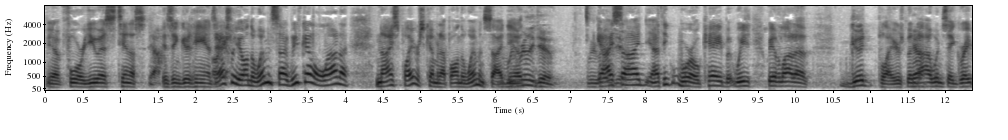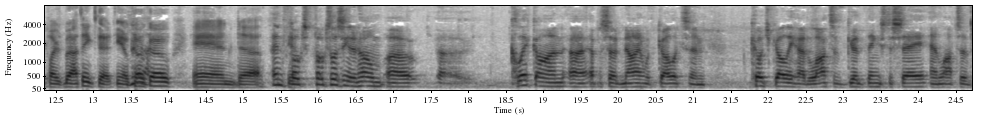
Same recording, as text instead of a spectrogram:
you know, for U.S. tennis. Yeah. Is in good hands. Oh, Actually, yeah. on the women's side, we've got a lot of nice players coming up on the women's side. We you know, really do. We Guy really side, I think we're okay, but we we have a lot of good players, but yeah. not, I wouldn't say great players. But I think that you know Coco yeah. and uh, and folks know. folks listening at home, uh, uh, click on uh, episode nine with Gullickson. Coach Gully had lots of good things to say and lots of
